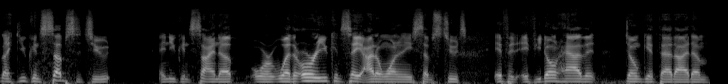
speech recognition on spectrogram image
like, you can substitute and you can sign up, or whether or you can say I don't want any substitutes. If it if you don't have it, don't get that item.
